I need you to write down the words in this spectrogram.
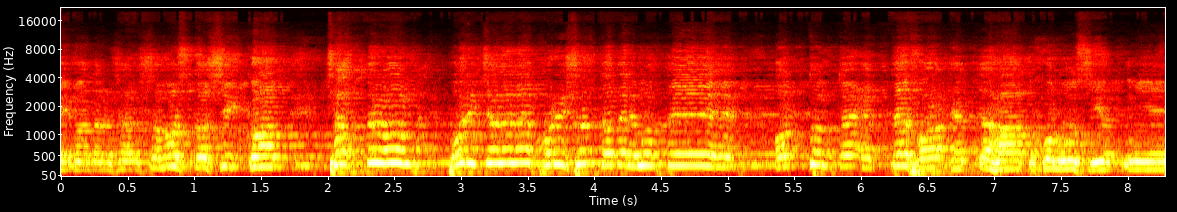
এই মাদ্রাসার সমস্ত শিক্ষক, ছাত্র, পরিচালনা পরিষদ তাদের মধ্যে অত্যন্ত ইত্তেফাক ইত্তেহাদ খুলুসিয়ত নিয়ে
